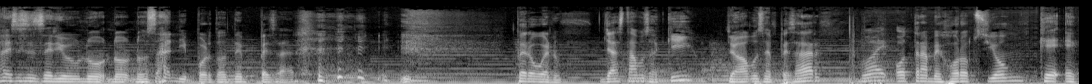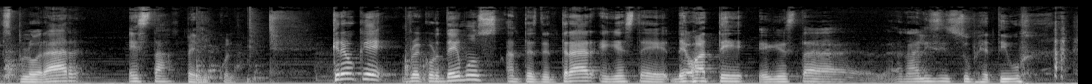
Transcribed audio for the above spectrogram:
A veces en serio uno no, no sabe ni por dónde empezar. Pero bueno, ya estamos aquí, ya vamos a empezar. No hay otra mejor opción que explorar esta película. Creo que recordemos antes de entrar en este debate, en este análisis subjetivo,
